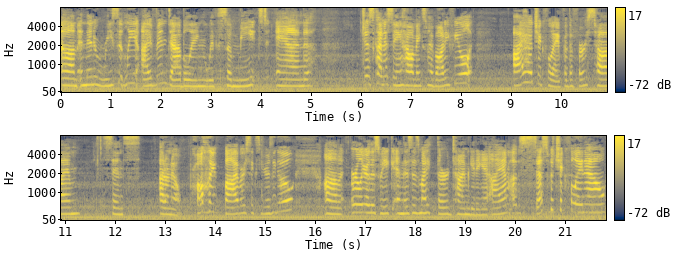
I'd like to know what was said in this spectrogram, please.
Um, and then recently I've been dabbling with some meat and just kind of seeing how it makes my body feel. I had Chick-fil-A for the first time since, I don't know, probably five or six years ago um, earlier this week and this is my third time getting it. I am obsessed with Chick-fil-A now.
